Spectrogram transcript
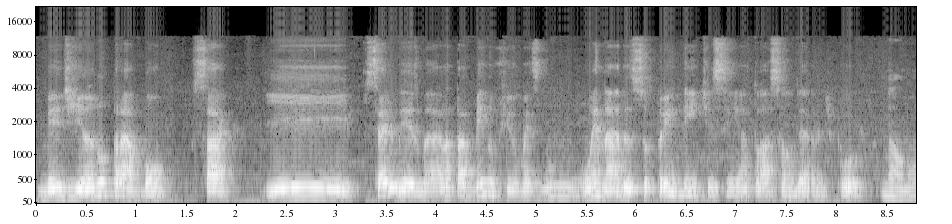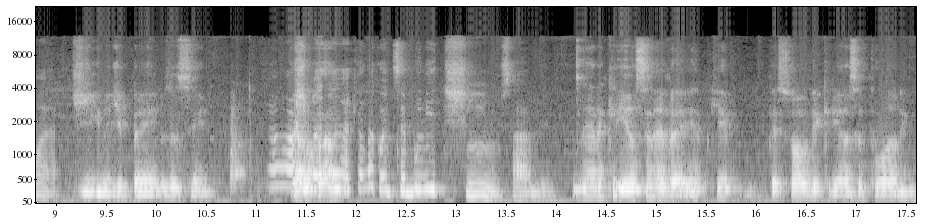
mediano pra bom, saca? E, sério mesmo, ela tá bem no filme, mas não, não é nada surpreendente, assim, a atuação dela. Tipo, Não, não é. digna de prêmios, assim. Eu acho Ela pra- é aquela coisa de ser bonitinho, sabe? Era criança, né, velho? É porque o pessoal vê criança atuando e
